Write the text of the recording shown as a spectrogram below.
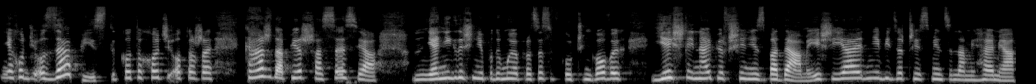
nie chodzi o zapis, tylko to chodzi o to, że każda pierwsza sesja, ja nigdy się nie podejmuję procesów coachingowych, jeśli najpierw się nie zbadamy, jeśli ja nie widzę, czy jest jest między nami chemia,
